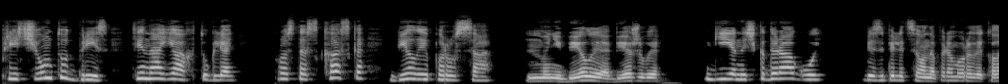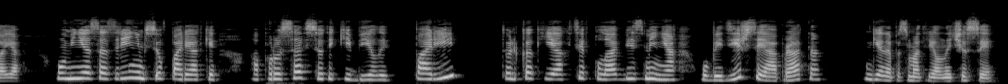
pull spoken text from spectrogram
«При чем тут бриз? Ты на яхту глянь. Просто сказка «Белые паруса». «Ну, не белые, а бежевые». «Геночка, дорогой!» Безапелляционно промурлыкала я. «У меня со зрением все в порядке, а паруса все-таки белые. Пари? Только к яхте вплавь без меня. Убедишься и обратно». Гена посмотрел на часы.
